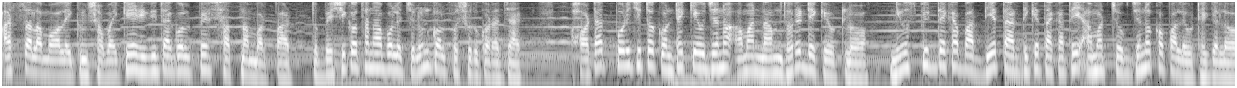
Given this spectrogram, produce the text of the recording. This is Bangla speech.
আসসালামু আলাইকুম সবাইকে, হৃদিতা গল্পের সাত নাম্বার পার্ট তো বেশি কথা না বলে চলুন গল্প শুরু করা যাক। হঠাৎ পরিচিত কণ্ঠে কেউ যেন আমার নাম ধরে ডেকে উঠল। নিউজ ফিড দেখা বাদ দিয়ে তার দিকে তাকাতেই আমার চোখ যেন কপালে উঠে গেল।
